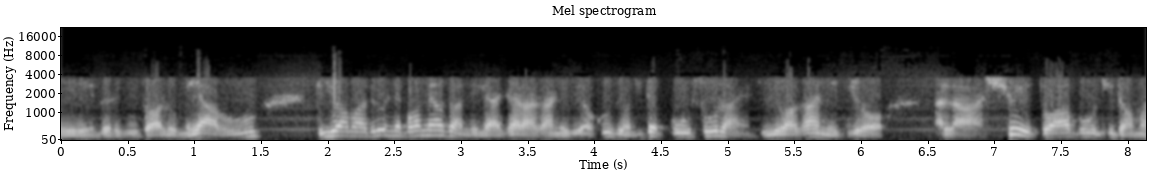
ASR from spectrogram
ရေးတွေတို့ကူသွားလို့မရဘူးဒီရွာမှာသူတို့နှစ်ပေါင်းများစွာနေလာကြတာကနေပြီးအခုဆိုဒီတက်ပိုဆိုးလာရင်ဒီရွာကနေပြီးတော့ဟလာရွှေ့သွားဖို့အထိတောင်မှ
